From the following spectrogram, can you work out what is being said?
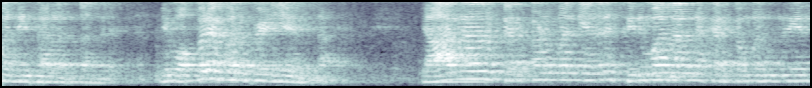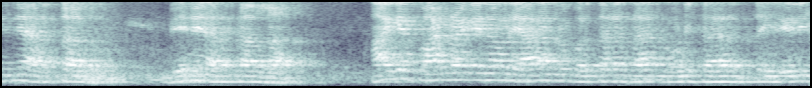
ಬನ್ನಿ ಸರ್ ಅಂತಂದ್ರೆ ನೀವು ಒಬ್ಬರೇ ಬರಬೇಡಿ ಅಂತ. ಯಾರನ್ನಾದ್ರೂ ಕರ್ಕೊಂಡು ಬನ್ನಿ ಅಂದ್ರೆ ಸಿನಿಮಾದವ್ರನ್ನ ಕರ್ಕೊಂಡ್ ಬನ್ನಿ ಅಂತಲೇ ಅರ್ಥ ಅದು. ಬೇರೆ ಅರ್ಥ ಅಲ್ಲ. ಹಾಗೆ ಪಾಂಡ್ರಾಗೇನವ್ರು ಯಾರಾದ್ರೂ ಬರ್ತಾರ ಸರ್? ನೋಡಿ ಸರ್ ಅಂತ ಹೇಳಿ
